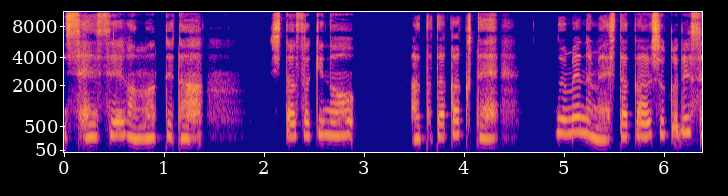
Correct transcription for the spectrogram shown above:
先生が待ってた舌先の温かくてぬめぬめした感触です。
